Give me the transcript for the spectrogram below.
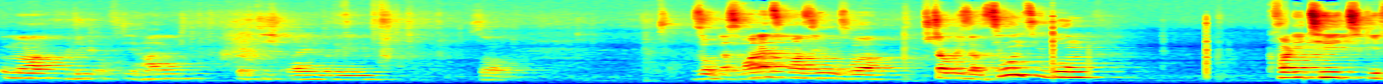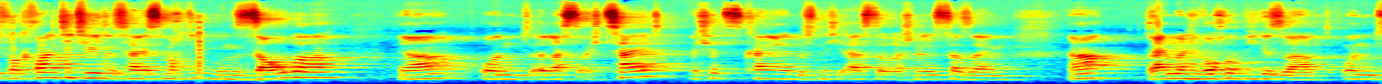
immer Blick auf die Hand, richtig reindrehen. So. So, das waren jetzt quasi unsere Stabilisationsübungen. Qualität geht vor Quantität, das heißt, macht die Übung sauber ja, und äh, lasst euch Zeit. Euch jetzt keiner, ihr müsst nicht Erster oder Schnellster sein. Ja, dreimal die Woche, wie gesagt. Und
